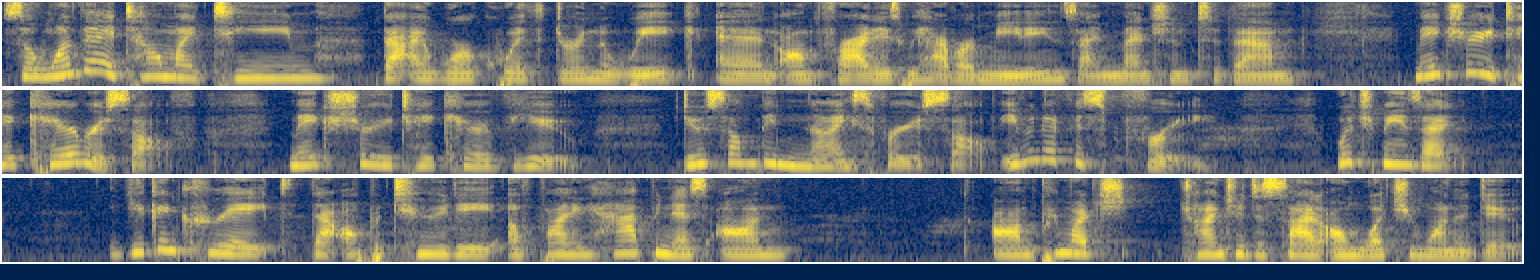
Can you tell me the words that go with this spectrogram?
So, one thing I tell my team that I work with during the week, and on Fridays we have our meetings, I mention to them make sure you take care of yourself, make sure you take care of you. Do something nice for yourself, even if it's free, which means that you can create that opportunity of finding happiness on on pretty much trying to decide on what you want to do.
